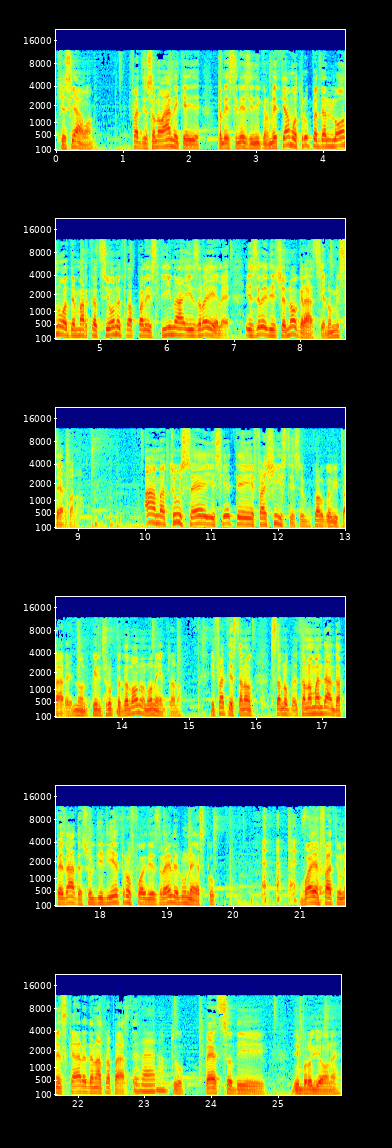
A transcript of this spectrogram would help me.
Ci siamo? Infatti sono anni che i palestinesi dicono mettiamo truppe dell'ONU a demarcazione tra Palestina e Israele. Israele dice no grazie, non mi servono. Ah ma tu sei, siete fascisti, se- quello che vi pare. Non- quindi truppe dell'ONU non entrano. Infatti stanno, stanno- stanno mandando a pedate sul di dietro fuori di Israele l'UNESCO. Vai a farti unescare da un'altra parte. Vero. Tu, pezzo di, di imbroglione.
